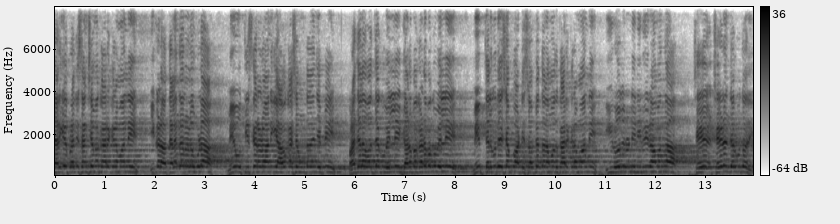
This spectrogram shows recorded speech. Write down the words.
జరిగే ప్రతి సంక్షేమ కార్యక్రమాన్ని ఇక్కడ తెలంగాణలో కూడా మేము తీసుకురావడానికి అవకాశం ఉంటుందని చెప్పి ప్రజల వద్దకు వెళ్ళి గడప గడపకు వెళ్ళి మేము తెలుగుదేశం పార్టీ సభ్యత్వ నమోదు కార్యక్రమాన్ని ఈ రోజు నుండి నిర్విరామంగా చే చేయడం జరుగుతుంది.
